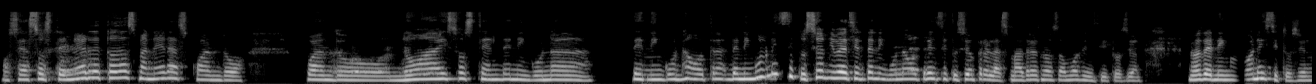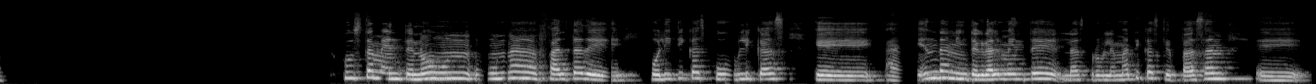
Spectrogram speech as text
o sea, sostener de todas maneras cuando, cuando no hay sostén de ninguna, de ninguna otra, de ninguna institución, iba a decir de ninguna otra institución, pero las madres no somos institución, no de ninguna institución. Justamente, ¿no? Un, una falta de políticas públicas que atiendan integralmente las problemáticas que pasan, eh,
